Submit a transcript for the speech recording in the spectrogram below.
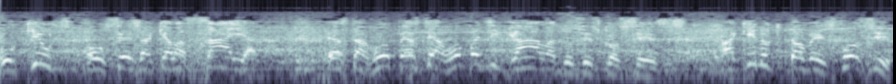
o kilt, ou seja, aquela saia. Esta roupa, esta é a roupa de gala dos escoceses. Aquilo que talvez fosse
